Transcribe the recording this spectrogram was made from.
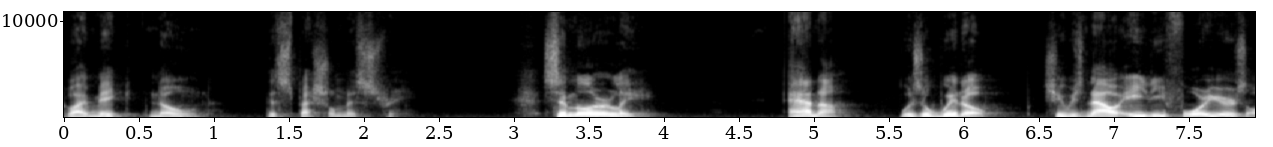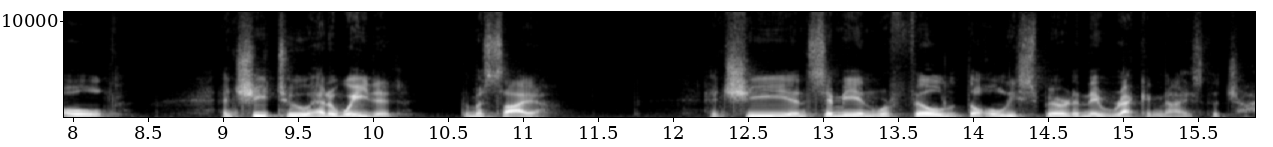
Do I make known this special mystery? Similarly, Anna was a widow. She was now 84 years old, and she too had awaited the Messiah. And she and Simeon were filled with the Holy Spirit, and they recognized the child.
